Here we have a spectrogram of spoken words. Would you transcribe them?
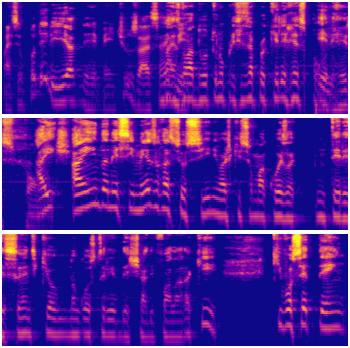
Mas eu poderia, de repente, usar essa Mas no adulto não precisa porque ele responde. Ele responde. Aí, ainda nesse mesmo raciocínio, eu acho que isso é uma coisa interessante que eu não gostaria de deixar de falar aqui, que você tem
